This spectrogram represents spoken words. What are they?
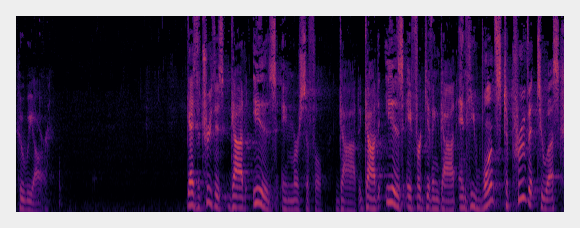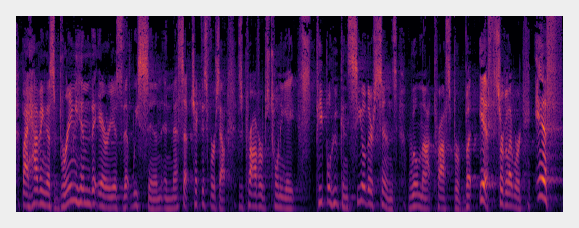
who we are? Guys, the truth is, God is a merciful God. God is a forgiving God, and He wants to prove it to us by having us bring Him the areas that we sin and mess up. Check this verse out. This is Proverbs 28. People who conceal their sins will not prosper, but if, circle that word, if,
